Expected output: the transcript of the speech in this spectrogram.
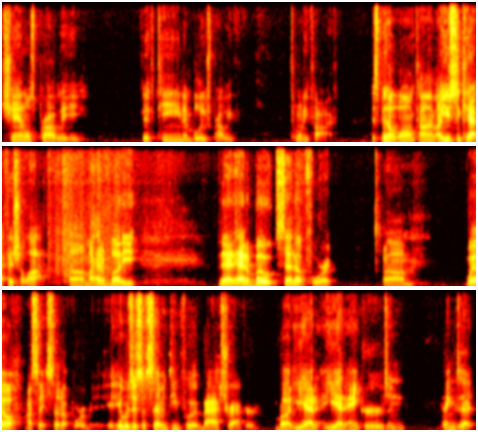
Channel's probably 15 and blue's probably 25. It's been a long time. I used to catfish a lot. Um, I had a buddy that had a boat set up for it. Um, well, I say set up for it. It, was just a 17 foot bass tracker, but he had he had anchors and things that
